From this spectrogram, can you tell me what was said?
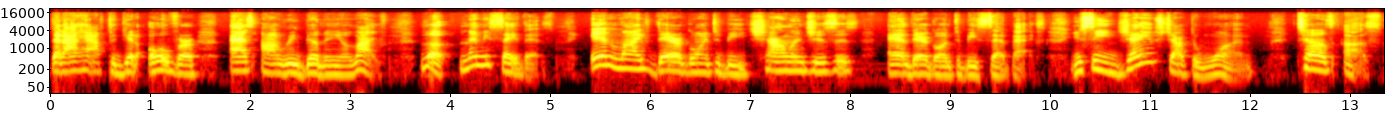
that I have to get over as I'm rebuilding your life? Look, let me say this in life, there are going to be challenges and there are going to be setbacks. You see, James chapter 1 tells us,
